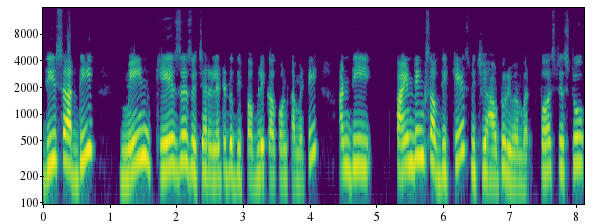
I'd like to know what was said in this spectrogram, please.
These are the main cases which are related to the Public Account Committee and the findings of the case which you have to remember. First is to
